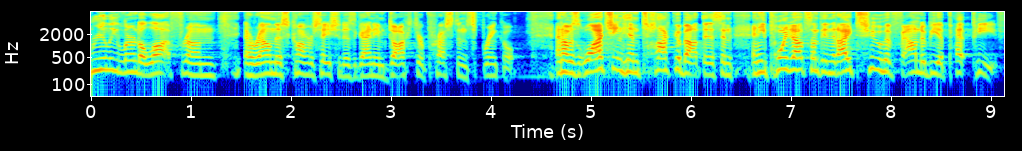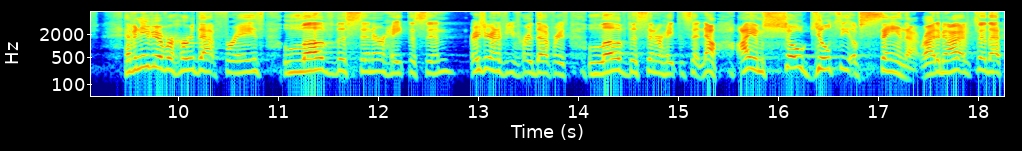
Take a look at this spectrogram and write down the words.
really learned a lot from around this conversation is a guy named Dr. Preston Sprinkle. And I was watching him talk about this, and, and he pointed out something that I too have found to be a pet peeve. Have any of you ever heard that phrase, love the sinner, hate the sin? Raise your hand if you've heard that phrase, love the sinner, hate the sin. Now, I am so guilty of saying that, right? I mean, I said that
